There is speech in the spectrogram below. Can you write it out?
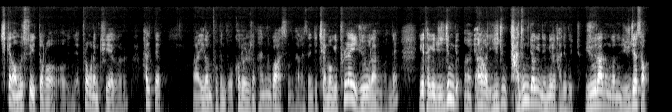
쉽게 넘을 수 있도록 프로그램 기획을 할때 아, 이런 부분도 고려를 좀 한 것 같습니다. 그래서 이제 제목이 플레이 유라는 건데 이게 되게 이중 어, 여러 가지 이중 다중적인 의미를 가지고 있죠. 유라는 거는 유재석이라는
